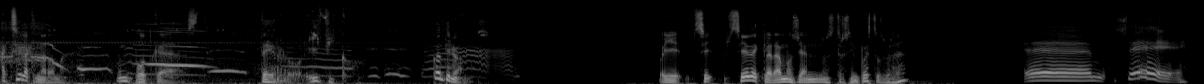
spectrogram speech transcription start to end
Axila Knaroma, un podcast terrorífico. Continuamos. Oye, sí, sí declaramos ya nuestros impuestos, ¿verdad? Eh, sí.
